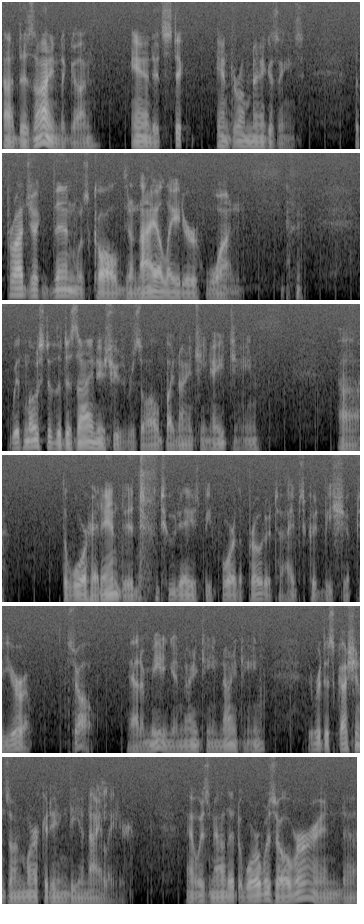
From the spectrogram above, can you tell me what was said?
uh, designed the gun and its stick and drum magazines. The project then was called Annihilator 1. With most of the design issues resolved by 1918, uh, the war had ended two days before the prototypes could be shipped to Europe. So, at a meeting in 1919, there were discussions on marketing the Annihilator. That was now that the war was over, and uh,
